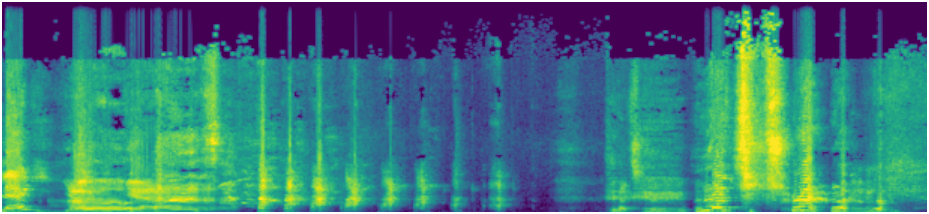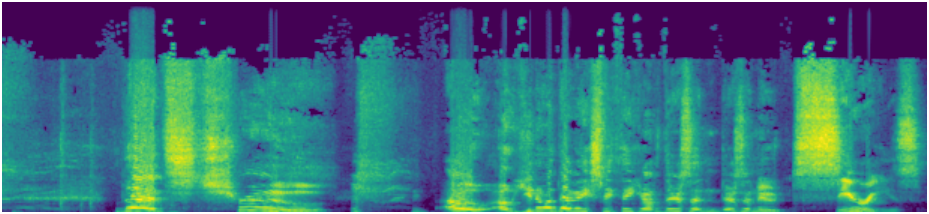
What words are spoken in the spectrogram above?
like young Oh. guys. That's true. That's true. That's true. Oh, oh, you know what that makes me think of? There's a there's a new series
